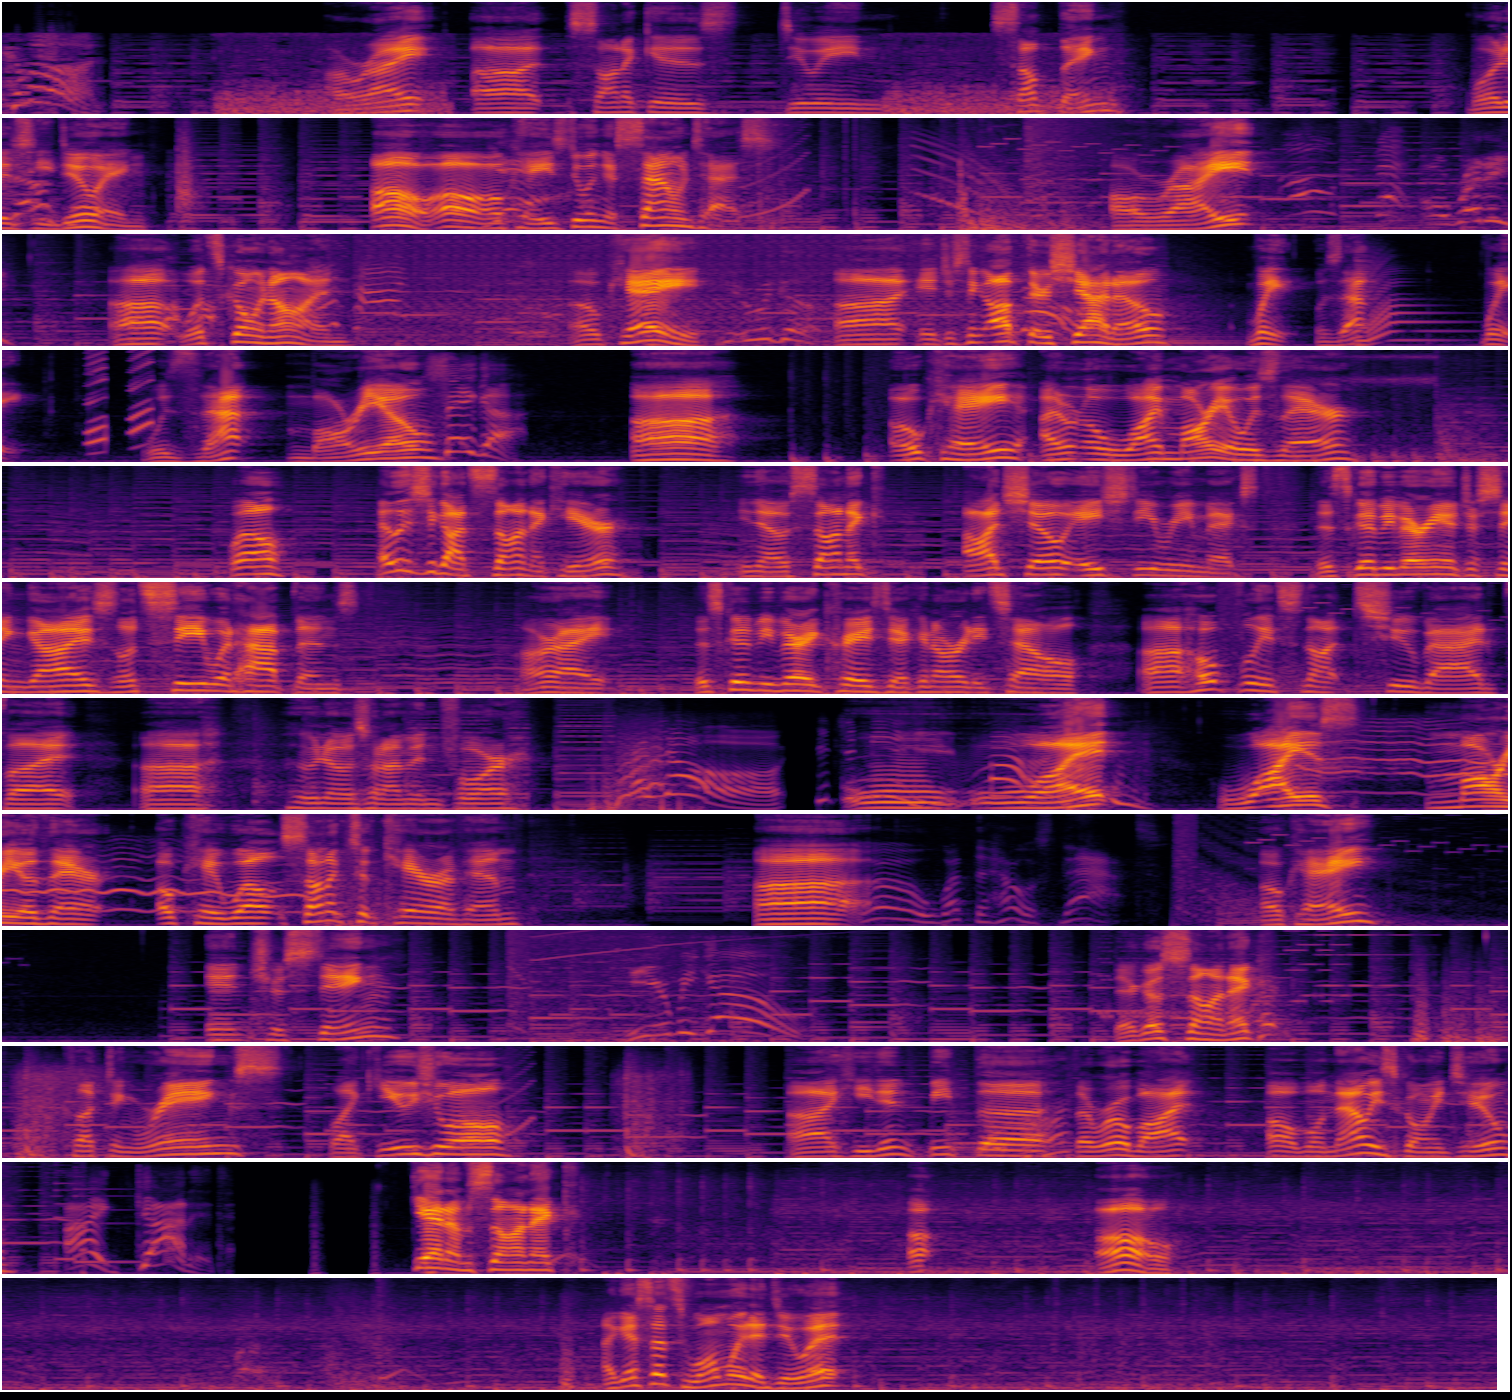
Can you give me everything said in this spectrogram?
Come on! All right, uh, Sonic is doing something. What is he doing? Oh, oh, okay, he's doing a sound test. All right. Already? Uh, what's going on? Okay. Here we go. Uh, interesting. Up there's Shadow. Wait, was that? Wait, was that Mario? Sega! Uh, okay. I don't know why Mario is there. Well, at least you got Sonic here. You know, Sonic Oddshow HD Remix. This is gonna be very interesting, guys. Let's see what happens. All right. This is gonna be very crazy, I can already tell. Uh, hopefully it's not too bad, but, uh, who knows what I'm in for. Hello! It's What? Why is Mario there? Okay, well, Sonic took care of him. Uh, Oh, what the hell is that? okay. Interesting. Here we go! There goes Sonic. Collecting rings, like usual. Uh, he didn't beat the, the robot. Oh, well, now he's going to. I got it! Get him, Sonic! Uh, oh. I guess that's one way to do it.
